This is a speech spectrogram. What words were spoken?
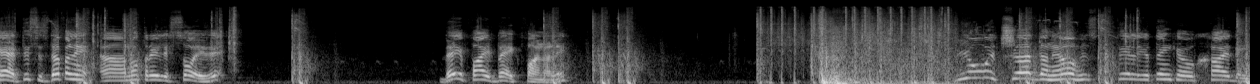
Okay, this is definitely uh, not really so easy. They fight back finally. You with shotgun, yo, still you think you're hiding.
